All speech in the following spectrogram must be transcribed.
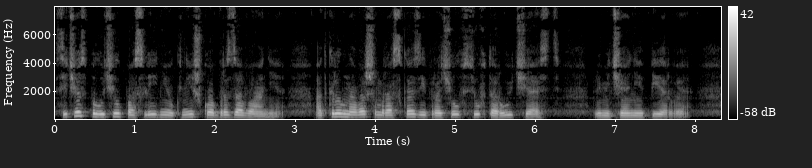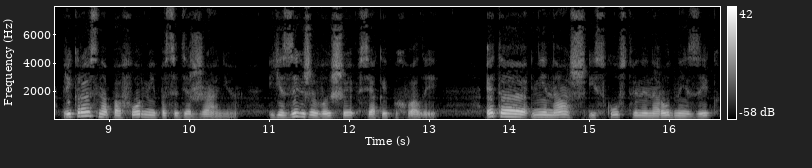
сейчас получил последнюю книжку образования, открыл на вашем рассказе и прочел всю вторую часть. Примечание первое. Прекрасно по форме и по содержанию. Язык же выше всякой похвалы. Это не наш искусственный народный язык,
